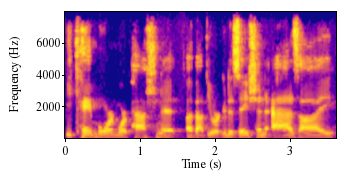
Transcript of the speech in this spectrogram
became more and more passionate about the organization as I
